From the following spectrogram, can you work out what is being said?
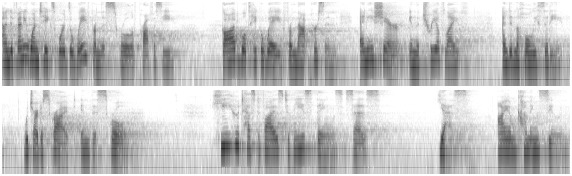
And if anyone takes words away from this scroll of prophecy, God will take away from that person any share in the tree of life and in the holy city which are described in this scroll. He who testifies to these things says, Yes, I am coming soon.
